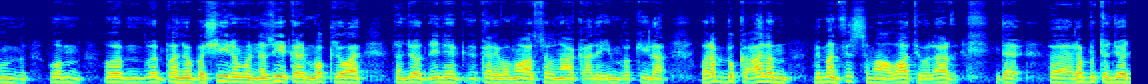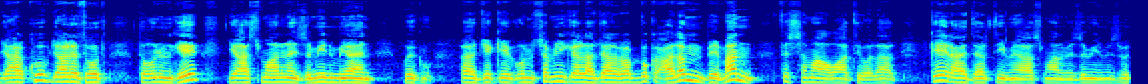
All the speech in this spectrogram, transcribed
پنهنجو بشير ۽ نذير ڪري موڪليو آهي سمجهو ان ڪري اهو مان اصل ناڪ آلي هم وڪيل آهي رب بمن فس مان اها ٿيو رب تنهنجو ڄاڻ خوب ڄاڻي ٿو ته انهن کي اهي آسمان ۽ زمين ۾ آهن اهي جيڪي ان سڀني کي الله تالا ربڪ عالم بي من فسما اها ٿيو الله ڪير آهي ڌرتي ۾ آسمان ۾ زمين ۾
